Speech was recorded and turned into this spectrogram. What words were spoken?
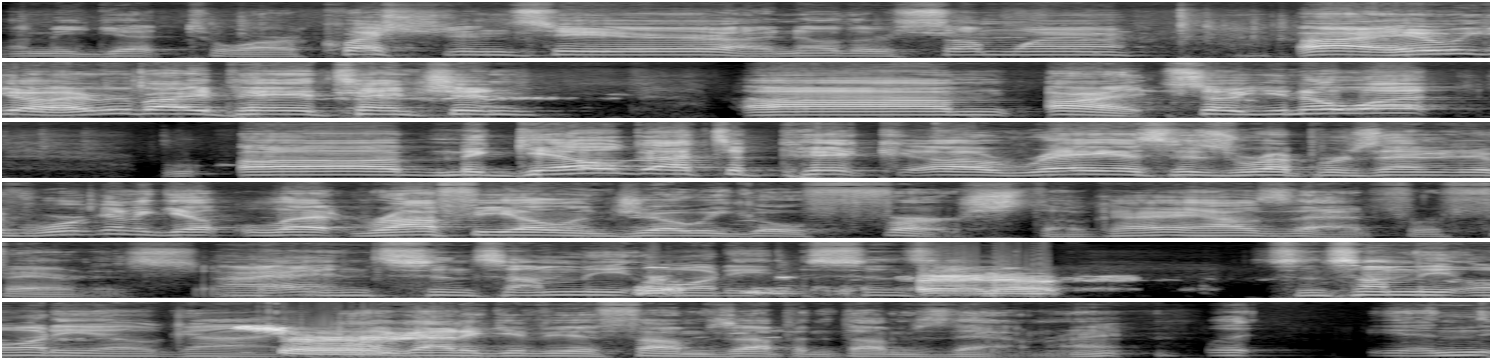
Let me get to our questions here. I know they're somewhere. All right, here we go. Everybody pay attention. Um, all right, so you know what? Uh, Miguel got to pick uh, Ray as his representative. We're going to get let Raphael and Joey go first. Okay, how's that for fairness? Okay, All right, and since I'm the audience, since Fair enough. Since I'm the audio guy, Sure. I got to give you a thumbs up and thumbs down, right? let- and,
